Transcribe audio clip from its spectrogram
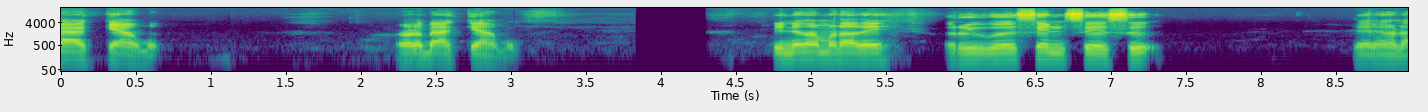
ബാക്ക് ക്യാമ് നമ്മുടെ ബാക്ക് ക്യാമും പിന്നെ നമ്മുടെ അതെ റിവേഴ്സ് സെൻസേഴ്സ് വേണ്ട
